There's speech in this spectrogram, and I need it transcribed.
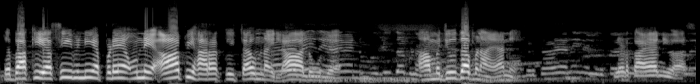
ਤੇ ਬਾਕੀ ਅਸੀਂ ਵੀ ਨਹੀਂ ਆਪਣੇ ਉਹਨੇ ਆਪ ਹੀ ਹਾਰਾ ਕੀਤਾ ਉਹਨਾਂ ਹੀ ਲਾ ਲੂ ਲਿਆ। ਆ ਮੌਜੂਦਾ ਬਣਾਇਆ ਨੇ ਲੜਕਾਇਆ ਨਹੀਂ। ਵਾਸ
